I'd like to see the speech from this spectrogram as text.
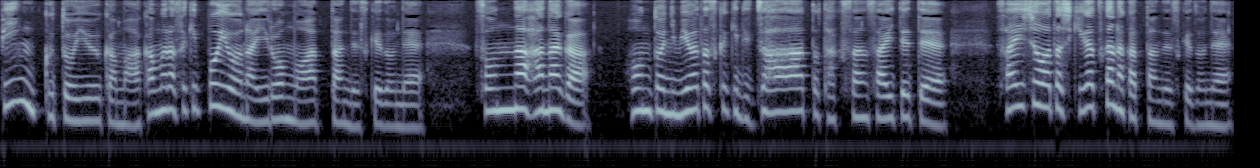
ピンクというか、まあ、赤紫っぽいような色もあったんですけどねそんな花が本当に見渡す限りザーッとたくさん咲いてて最初私気が付かなかったんですけどね。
